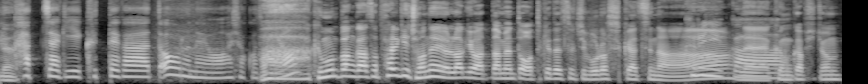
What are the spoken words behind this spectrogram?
네. 갑자기 그때가 떠오르네요. 하셨거든요. 아, 금은방 가서 팔기 전에 연락이 왔다면 또 어떻게 됐을지 모르었을 것 같으나. 그러니까. 네, 금값이 좀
